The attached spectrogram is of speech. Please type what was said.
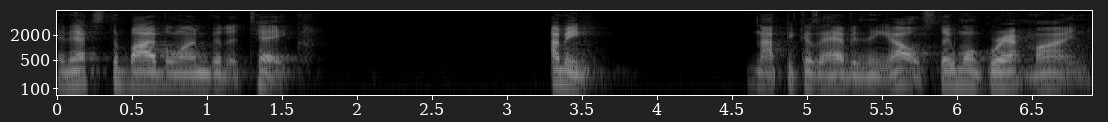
And that's the Bible I'm going to take. I mean, not because I have anything else. They won't grant mine.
